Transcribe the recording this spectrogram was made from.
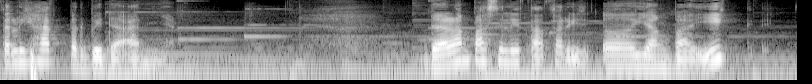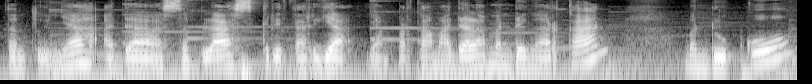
terlihat perbedaannya. Dalam fasilitator uh, yang baik tentunya ada 11 kriteria. Yang pertama adalah mendengarkan, mendukung,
